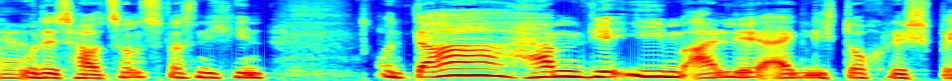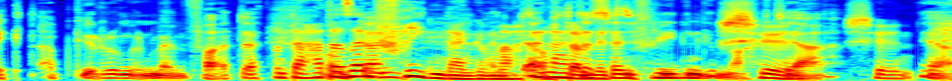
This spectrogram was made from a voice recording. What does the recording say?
Ja. Oder es haut sonst was nicht hin. Und da haben wir ihm alle eigentlich doch Respekt abgerungen, meinem Vater. Und da hat er seinen dann, Frieden dann gemacht. Dann auch hat damit. er seinen Frieden gemacht, schön, ja. Schön. Ja.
